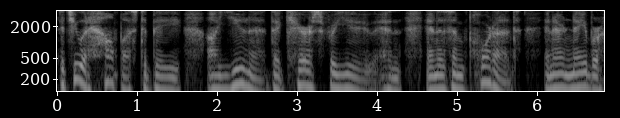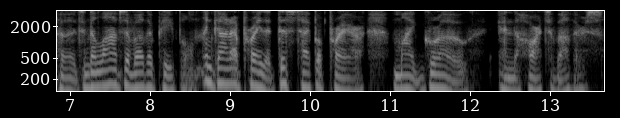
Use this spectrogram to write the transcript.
that you would help us to be a unit that cares for you and, and is important in our neighborhoods and the lives of other people. And God, I pray that this type of prayer might grow in the hearts of others.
